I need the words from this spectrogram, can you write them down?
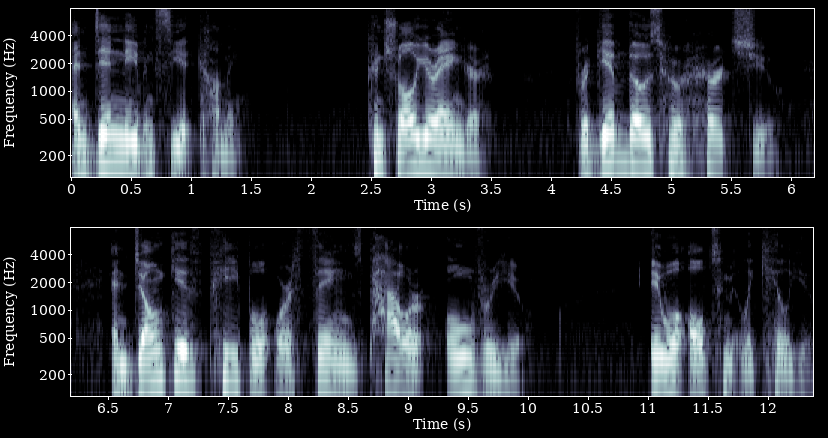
and didn't even see it coming. Control your anger, forgive those who hurt you, and don't give people or things power over you. It will ultimately kill you.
